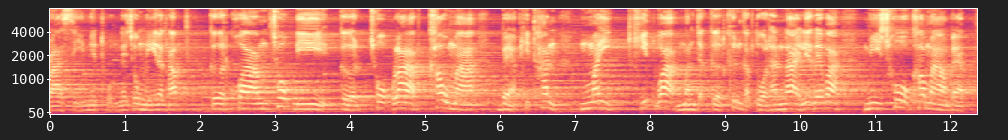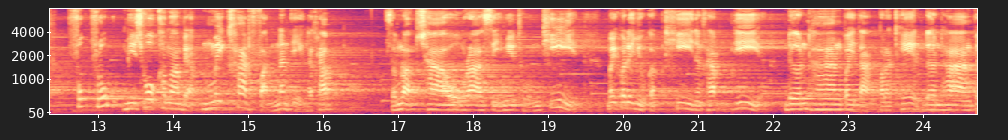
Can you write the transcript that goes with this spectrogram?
ราศีเมถุนในช่วงนี้นะครับ เกิดความโชคดี เกิดโชคลาภเข้ามาแบบที่ท่านไม่คิดว่ามันจะเกิดขึ้นกับตัวท่านได้ เรียกได้ว่ามีโชคเข้ามาแบบ ฟุกฟลุกมีโชคเข้ามาแบบไม่คาดฝันนั่นเองนะครับสำหรับชาวราศีเมถุนที่ไม่ค่อยได้อยู่กับที่นะครับ ที่เดินทางไปต่างประเทศ เดินทางไป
